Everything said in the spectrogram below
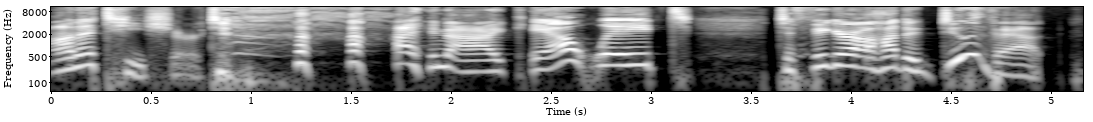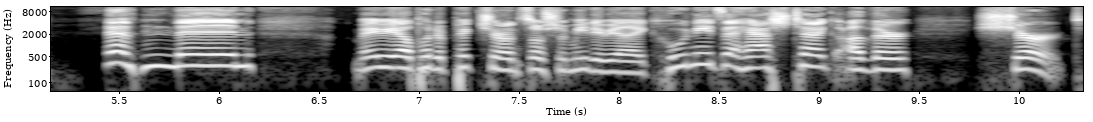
on a t shirt. and I can't wait to figure out how to do that. And then maybe I'll put a picture on social media, be like, who needs a hashtag other shirt?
